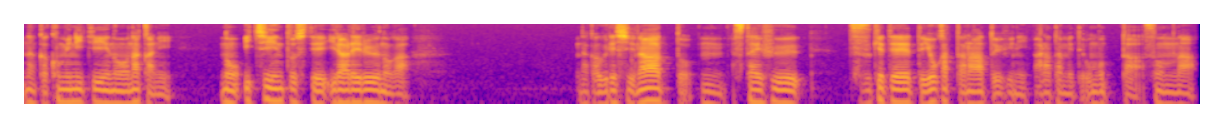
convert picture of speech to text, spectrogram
なんかコミュニティの中にの一員としていられるのがなんか嬉しいなと、うん、スタイフ続けててよかったなというふうに改めて思ったそんな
